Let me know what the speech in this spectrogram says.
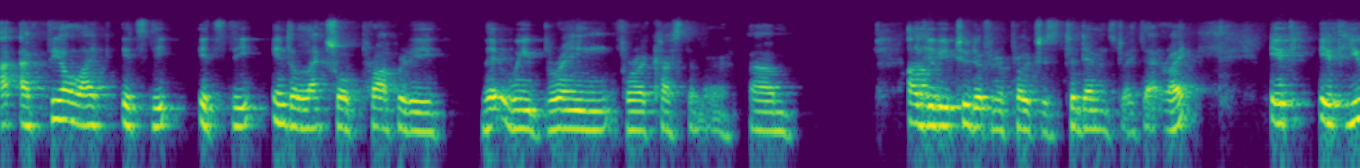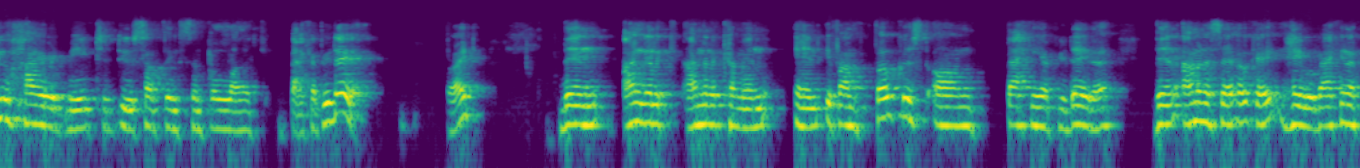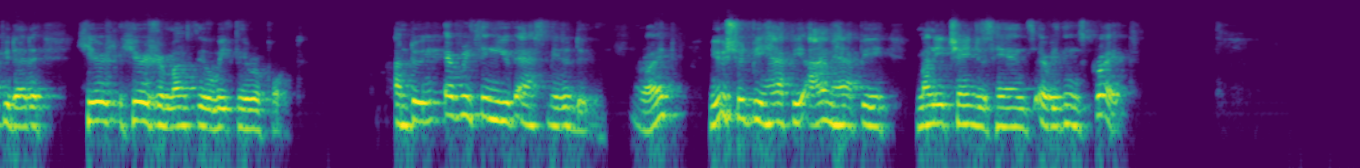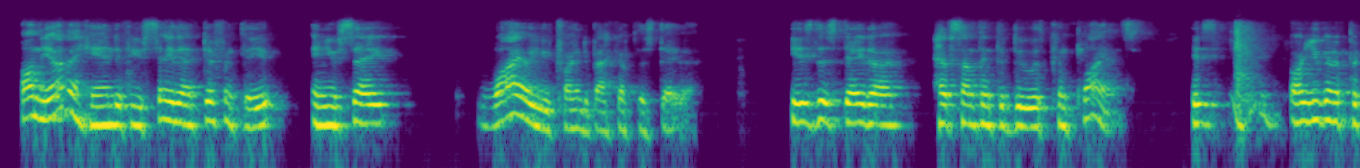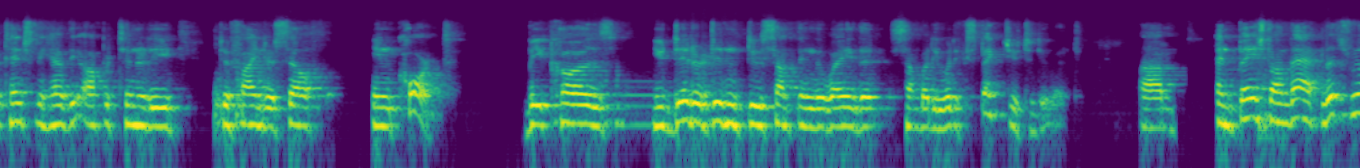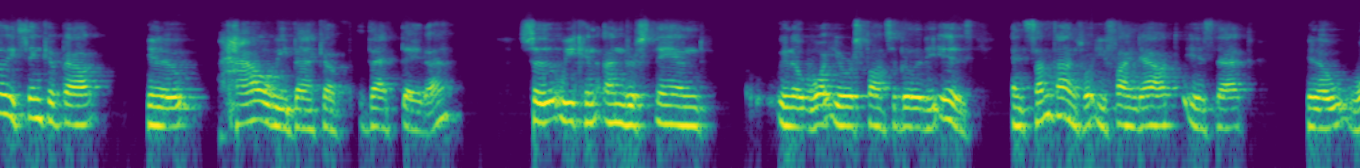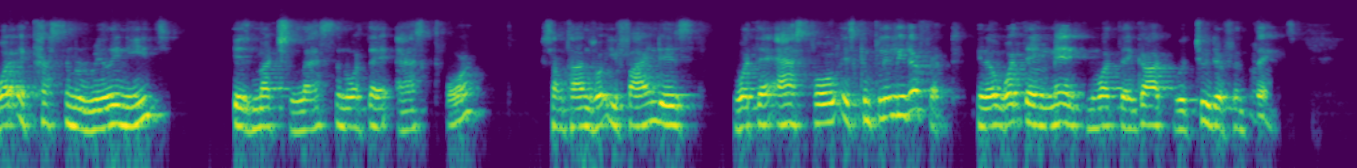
I, I feel like it's the it's the intellectual property that we bring for a customer. Um, I'll give you two different approaches to demonstrate that, right? If if you hired me to do something simple like back up your data, right? Then I'm gonna I'm gonna come in and if I'm focused on backing up your data, then I'm gonna say, okay, hey, we're backing up your data. Here's here's your monthly or weekly report. I'm doing everything you've asked me to do, right? You should be happy. I'm happy. Money changes hands. Everything's great. On the other hand, if you say that differently and you say, why are you trying to back up this data? Is this data have something to do with compliance? Is, are you going to potentially have the opportunity to find yourself in court because you did or didn't do something the way that somebody would expect you to do it. Um, and based on that, let's really think about, you know, how we back up that data so that we can understand, you know, what your responsibility is. And sometimes what you find out is that, you know, what a customer really needs is much less than what they asked for. Sometimes what you find is what they asked for is completely different. You know, what they meant and what they got were two different things.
